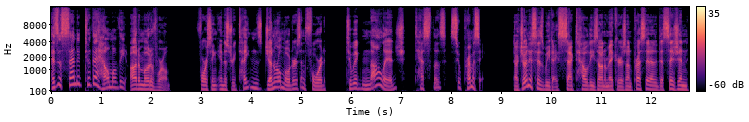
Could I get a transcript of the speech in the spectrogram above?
has ascended to the helm of the automotive world, forcing industry titans General Motors and Ford to acknowledge Tesla's supremacy. Now, join us as we dissect how these automakers' unprecedented decision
